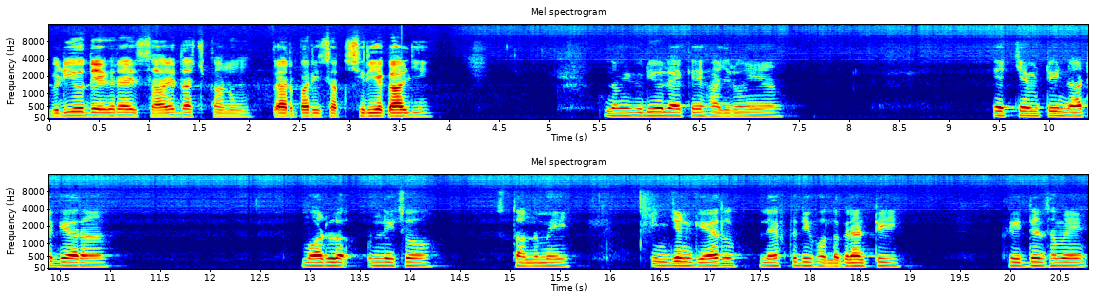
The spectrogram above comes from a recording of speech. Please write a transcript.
ਵੀਡੀਓ ਦੇਖ ਰਹੇ ਸਾਰੇ ਦਰਸ਼ਕਾਂ ਨੂੰ ਪਿਆਰ ਭਰੀ ਸਤਿ ਸ਼੍ਰੀ ਅਕਾਲ ਜੀ। ਨਵੀਂ ਵੀਡੀਓ ਲੈ ਕੇ ਹਾਜ਼ਰ ਹੋਏ ਹਾਂ। ਐਚ ਐਮ ਟੀ ਨਾਟ 11 ਮਾਡਲ 1997 ਇੰਜਨ ਗੇਅਰ ਲੈਫਟ ਦੀ ਫੁੱਲ ਗਾਰੰਟੀ, ਖਰੀਦਣ ਸਮੇਂ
